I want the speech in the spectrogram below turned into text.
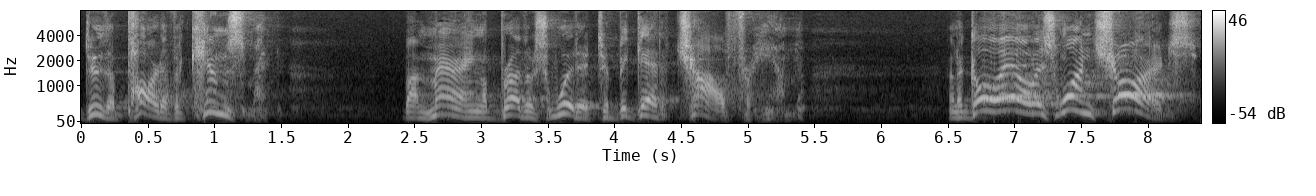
do the part of a kinsman by marrying a brother's widow to beget a child for him. And a Goel is one charged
